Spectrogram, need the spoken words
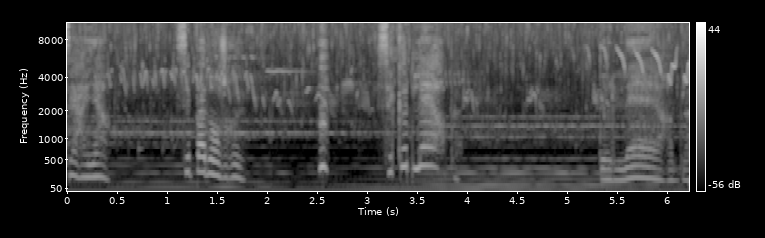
C'est rien. C'est pas dangereux. C'est que de l'herbe. De l'herbe.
